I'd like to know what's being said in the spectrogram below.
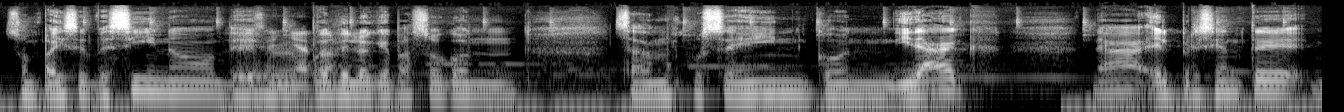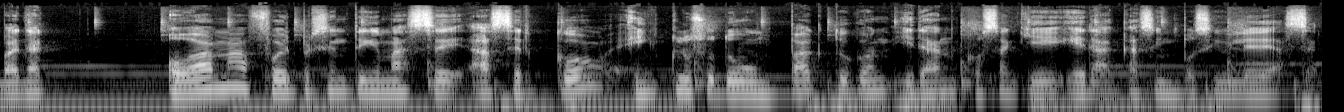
son países vecinos, de- Sí, señor. después de lo que pasó con Saddam Hussein, con Irak. ¿ya? El presidente Barack Obama fue el presidente que más se acercó e incluso tuvo un pacto con Irán, cosa que era casi imposible de hacer.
